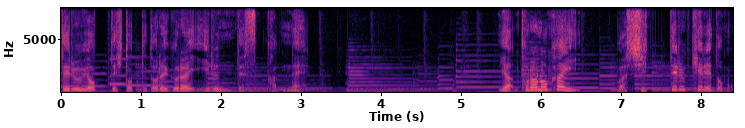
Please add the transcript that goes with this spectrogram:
てるよって人ってどれぐらいいるんですかね？いや虎の会は知ってるけれども、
